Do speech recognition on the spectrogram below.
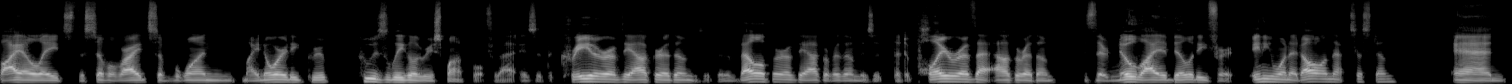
violates the civil rights of one minority group, who is legally responsible for that? Is it the creator of the algorithm? Is it the developer of the algorithm? Is it the deployer of that algorithm? Is there no liability for anyone at all in that system? And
